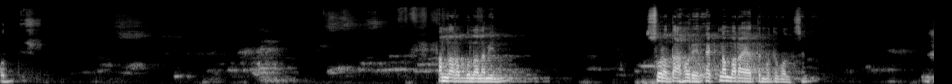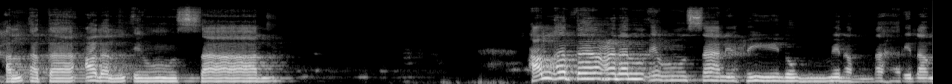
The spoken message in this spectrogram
উদ্দেশ্য। আল্লাহ রাব্বুল আলমিন সুরা দাহরের এক নম্বর আয়াতের মধ্যে বলছেন হাল আতা আলাল ইনসান هل أتى على الإنسان حين من الدهر لم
